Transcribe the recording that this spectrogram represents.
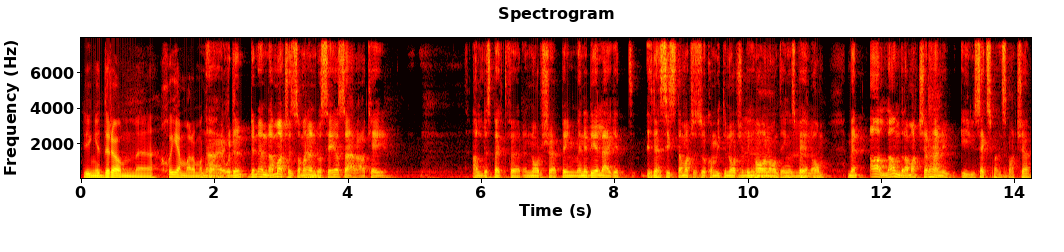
Det är inget drömschema de har kvar. Nej, och den, den, enda matchen som man ändå ser så här, okej... Okay, all respekt för Norrköping, men i det läget... I den sista matchen så kommer inte Norrköping mm. ha någonting att spela mm. om. Men alla andra matcher här nu är ju sexpoängsmatcher.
